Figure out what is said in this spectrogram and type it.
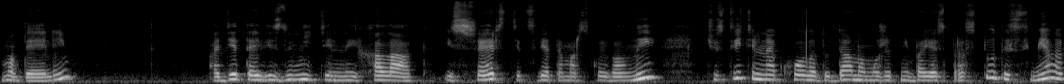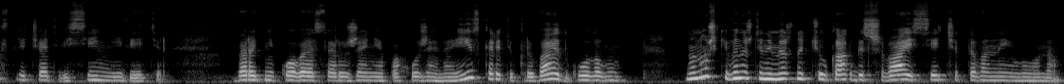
моделі. Одетая в изумительный халат из шерсти цвета морской волны, чувствительная к холоду, дама может, не боясь простуды, смело встречать весенний ветер. Воротниковое сооружение, похожее на изгородь, укрывает голову, но ножки вынуждены мерзнуть в чулках без шва из сетчатого нейлона.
